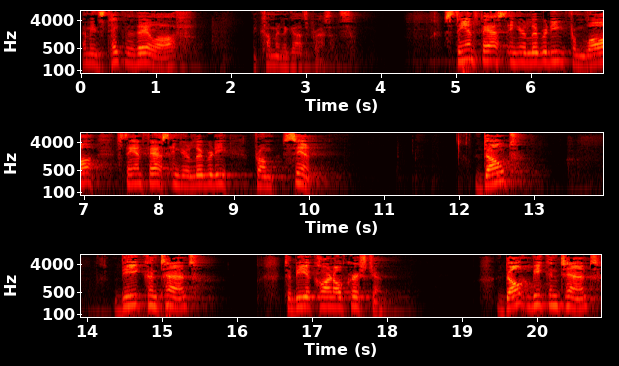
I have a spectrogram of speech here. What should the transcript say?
That means take the veil off and come into God's presence. Stand fast in your liberty from law. Stand fast in your liberty from sin. Don't be content to be a carnal Christian. Don't be content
